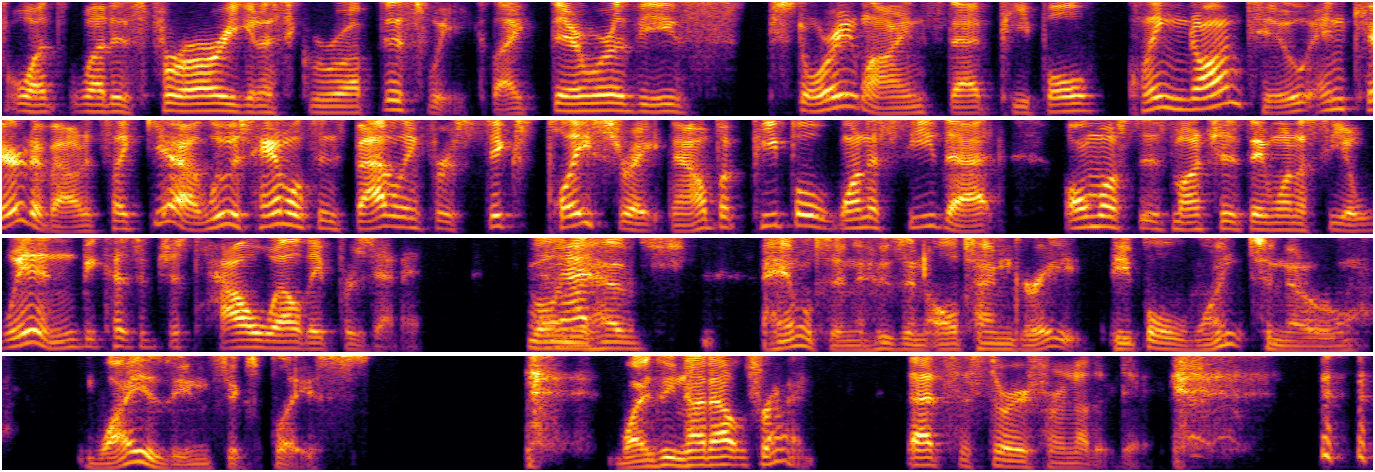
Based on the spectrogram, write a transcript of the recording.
what what is Ferrari going to screw up this week? Like there were these storylines that people clinged on to and cared about. It's like, yeah, Lewis Hamilton's battling for sixth place right now, but people want to see that almost as much as they want to see a win because of just how well they present it. Well, and, and you have Hamilton, who's an all-time great. People want to know why is he in sixth place? why is he not out front? That's the story for another day.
